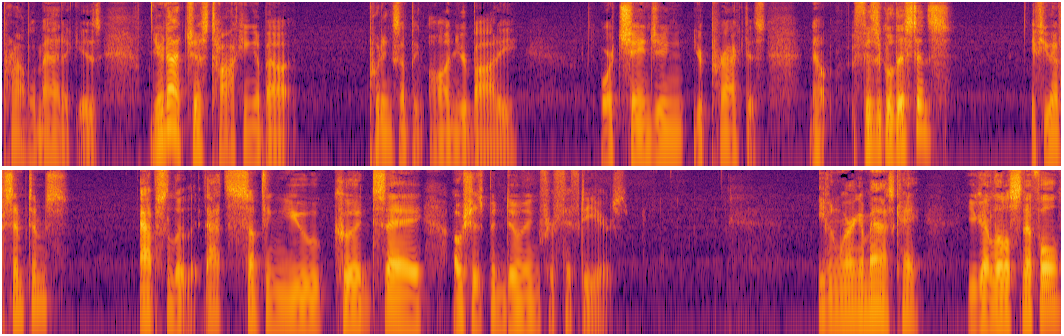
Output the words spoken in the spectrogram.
problematic is you're not just talking about putting something on your body or changing your practice. Now, physical distance, if you have symptoms, absolutely. That's something you could say OSHA's been doing for 50 years even wearing a mask. Hey, you got a little sniffle.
